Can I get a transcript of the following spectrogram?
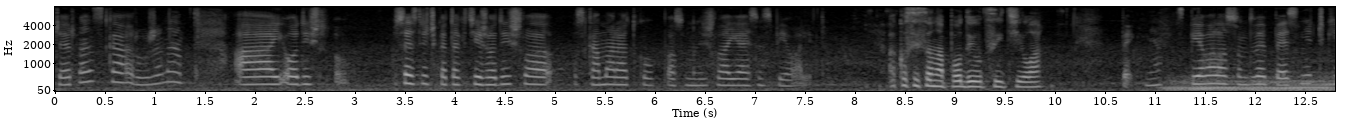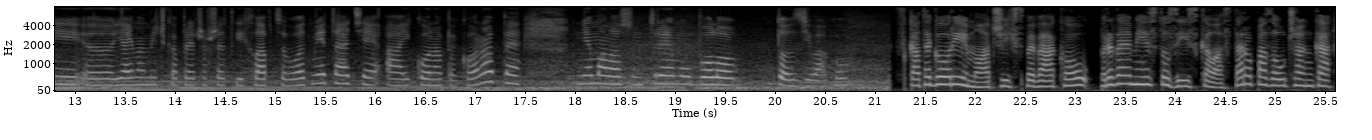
červenská, rúžená a aj odišla, Sestrička taktiež odišla s kamarátkou, a som odišla a ja som spievali tam. Ako si sa na pódiu cítila? Pekne. Spievala som dve pesničky, e, Jaj mamička, prečo všetkých chlapcov odmietate, aj Konope, konope. Nemala som trému, bolo dosť divákov. V kategórii mladších spevákov prvé miesto získala staropazovčanka,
